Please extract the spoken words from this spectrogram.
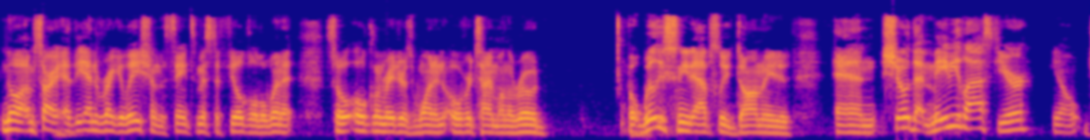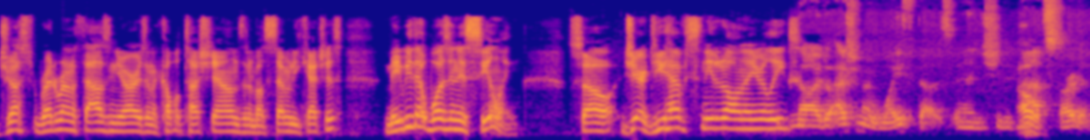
No, I'm sorry. At the end of regulation, the Saints missed a field goal to win it. So Oakland Raiders won in overtime on the road. But Willie Snead absolutely dominated and showed that maybe last year, you know, just right around a thousand yards and a couple touchdowns and about 70 catches, maybe that wasn't his ceiling. So, Jared, do you have Snead at all in any of your leagues? No, I don't. Actually, my wife does, and she did oh. not Oh. start it.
